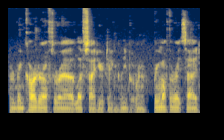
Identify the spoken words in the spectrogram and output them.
We're going to bring Carter off the uh, left side here, technically, but we're going to bring him off the right side.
